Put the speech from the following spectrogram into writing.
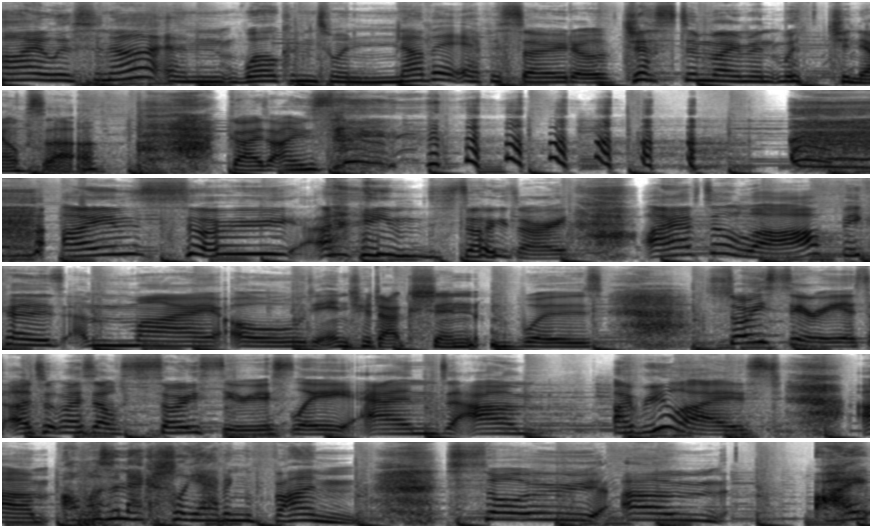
Hi, listener, and welcome to another episode of Just a Moment with Janelsa. Guys, I'm so. I am so I'm so sorry. I have to laugh because my old introduction was so serious. I took myself so seriously and um I realized um, I wasn't actually having fun. So um, I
